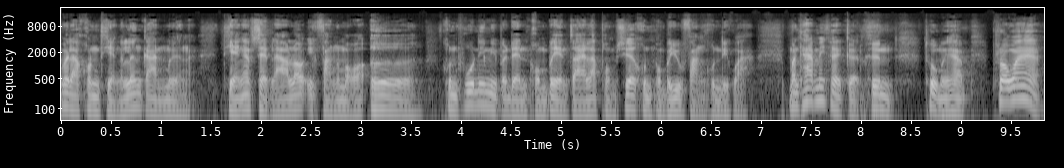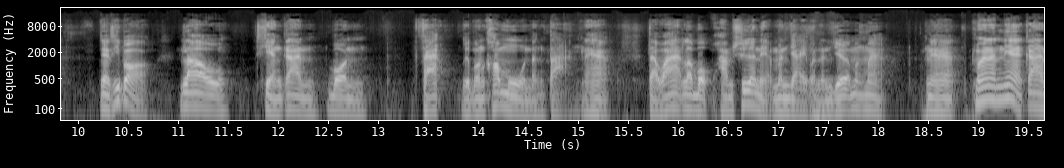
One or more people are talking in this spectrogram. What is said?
เวลาคนเถียงกันเรื่องการเมืองเถียงกันเสร็จแล้วแล้วอีกฝั่งนึงบอกว่าเออ คุณพูดนี่มีประเด็นผมเปลี่ยนใจแล้วผมเชื่อคุณผมไปอยู่ฝั่งคุณดีกว่า มันแทบไม่เคยเกิดขึ้นถูกไหมครับ เพราะว่าอย่างที่บอกเราเถียงกันบนแฟกต์หรือบนข้อมูลต่างๆนะฮะ แต่ว่าระบบความเชื่อเนี่ยมันใหญ่กว่านั้นเยอะมากๆนะฮะเพราะฉะนั้นเนี่ยการ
